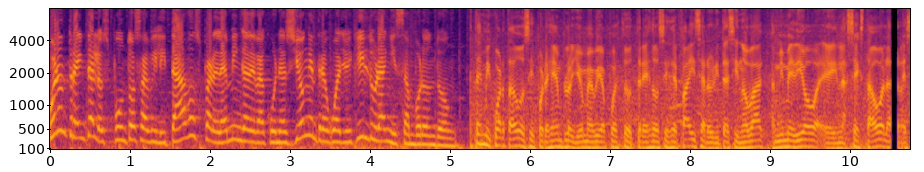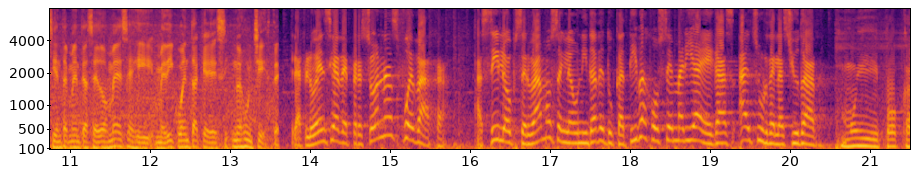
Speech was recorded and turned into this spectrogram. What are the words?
Fueron 30 los puntos habilitados para la minga de vacunación entre Guayaquil, Durán y San Borondón. Esta es mi cuarta dosis, por ejemplo. Yo me había puesto tres dosis de Pfizer, ahorita Sinovac. A mí me dio en la sexta ola recientemente hace dos meses y me di cuenta que no es un chiste. La afluencia de personas fue baja. Así lo observamos en la unidad educativa José María Egas, al sur de la ciudad. Muy poco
